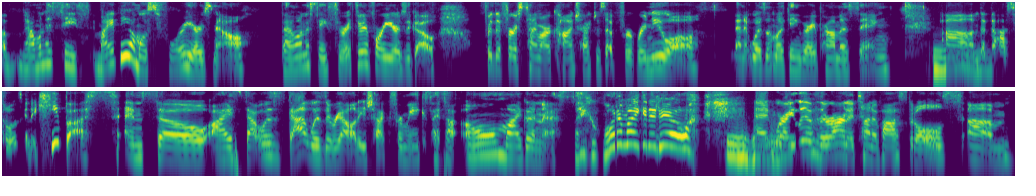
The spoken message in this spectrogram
um, I want to say it might be almost four years now I want to say three, three or four years ago, for the first time, our contract was up for renewal and it wasn't looking very promising mm-hmm. um, that the hospital was going to keep us. And so I that was that was a reality check for me because I thought, oh my goodness, like what am I going to do? Mm-hmm. And where I live, there aren't a ton of hospitals um,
